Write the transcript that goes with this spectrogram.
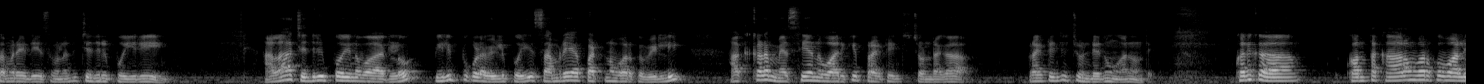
సమరయ దేశం అనేది చెదిరిపోయిరి. అలా చెదిరిపోయిన వారిలో పిలుపు కూడా వెళ్ళిపోయి సమరయ పట్టణం వరకు వెళ్ళి అక్కడ మెస్సియాను వారికి ప్రకటించుచుండగా ప్రకటించుచుండెను అని ఉంది. కనుక కొంతకాలం వరకు వాళ్ళు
